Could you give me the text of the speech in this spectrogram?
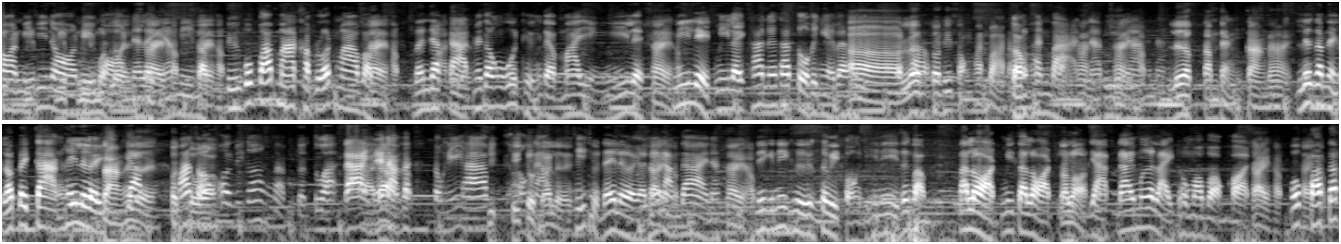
นอนมีที่นอนมีหมอนอะไรเงี้ยมีแบบใช่ครับคือปุ๊บปั๊บมาขับรถมาแบบใช่ครับ บรรยากาศไม่ต้องพูดถึงแต่มาอย่างนี้เลย ใช่ครับ มีเลทมีอะไรค่าเนื้อค่าตัวเป็นไงบ้าง อ่าเริ่มต้นที่ 2,000 บาทนะครับ2,000บาทนะพี่ใช่นะครับนะ เลือกตำแหน่งกลางได้เลือกตำแหน่งเราไปกลางให้เลยกลางให้อยเลยส่วนมาตัวสองคนพี่ก้องแบบส่วนตัวได้ได้แนะนำได้ตรงนี้ครับชี้ชี้อาจุดได้น้ำเลยชี้จุดได้เลยอะใช่แนะครับนำได้นะ ใช่ครับ นี่นี่คือสวิตของที่นี่ ซึ่งแบบตลอดมีตลอดตลอด อยากได้เมื่อไหร่โทรมาบอกก่อนใช่ครับปุ๊บใช่ปั๊บครับสัก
